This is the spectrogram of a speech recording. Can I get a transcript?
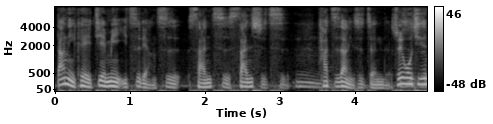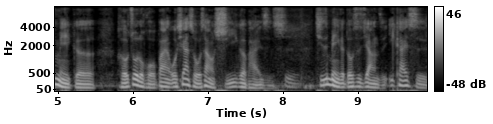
当你可以见面一次、两次、三次、三十次，嗯，他知道你是真的。所以我其实每个合作的伙伴，我现在手上有十一个牌子，是，其实每个都是这样子。一开始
